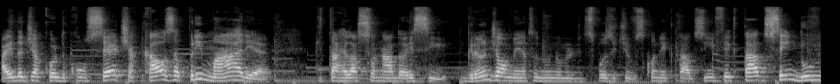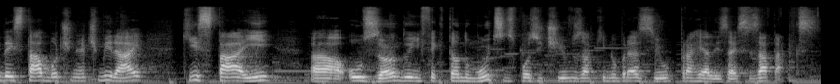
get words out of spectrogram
Ainda de acordo com o CERT, a causa primária que está relacionado a esse grande aumento no número de dispositivos conectados e infectados, sem dúvida está a botnet Mirai, que está aí uh, usando e infectando muitos dispositivos aqui no Brasil para realizar esses ataques.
